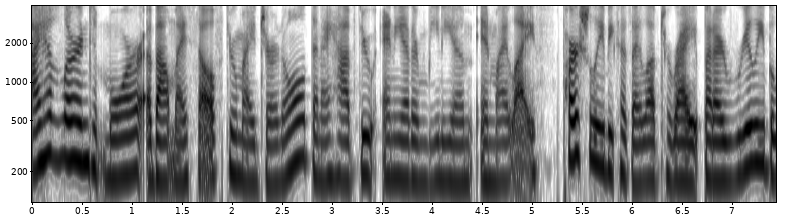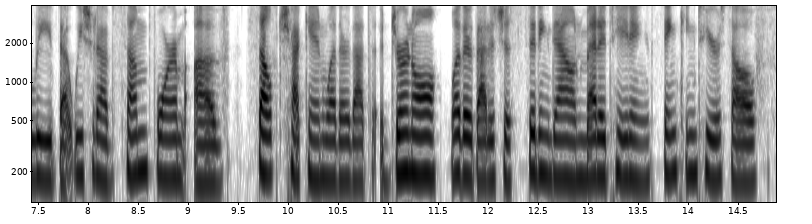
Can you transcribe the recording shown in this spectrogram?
I have learned more about myself through my journal than I have through any other medium in my life, partially because I love to write, but I really believe that we should have some form of self check in, whether that's a journal, whether that is just sitting down, meditating, thinking to yourself,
